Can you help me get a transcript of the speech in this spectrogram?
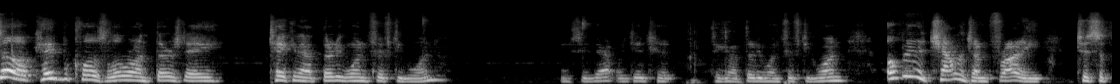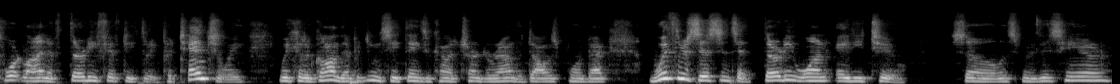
So cable closed lower on Thursday taking out 3151. You see that? We did hit, take out 3151. Opening a challenge on Friday to support line of 3053. Potentially, we could have gone there, but you can see things have kind of turned around. The dollar's pulling back with resistance at 3182. So let's move this here.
